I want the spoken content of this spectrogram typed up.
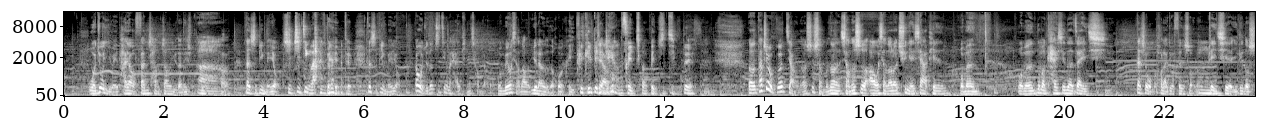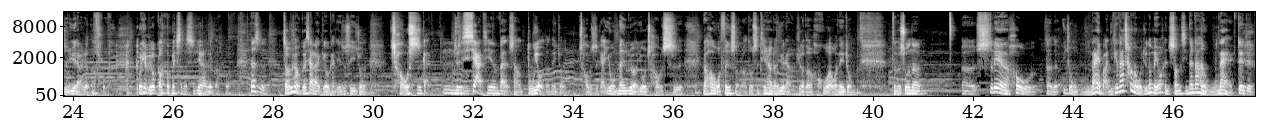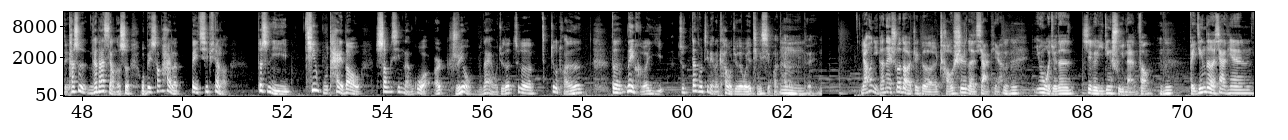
我就以为他要翻唱张宇的那首歌啊但是并没有。是致敬了。对对，但是并没有。但我觉得致敬的还挺巧妙的，我没有想到《月亮惹的祸》可以可以可以变这样成这样可以这样被致敬。对，嗯，他这首歌讲的是什么呢？想的是啊，我想到了去年夏天我们我们那么开心的在一起，但是我们后来就分手了，嗯这一切一定都是月亮惹的祸。我也没有搞懂为什么是月亮惹的祸，但是整首歌下来给我感觉就是一种潮湿感，嗯就是夏天晚上独有的那种潮湿感，又闷热又潮湿。然后我分手了，都是天上的月亮惹的祸。我那种怎么说呢？呃，失恋后的的一种无奈吧。你听他唱的，我觉得没有很伤心，但他很无奈。对对对，他是，你看他想的是我被伤害了，被欺骗了，但是你听不太到伤心难过，而只有无奈。我觉得这个这个团的内核也，就单从这点来看，我觉得我也挺喜欢他的。嗯对，然后你刚才说到这个潮湿的夏天啊，嗯，因为我觉得这个一定属于南方，嗯哼，北京的夏天。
